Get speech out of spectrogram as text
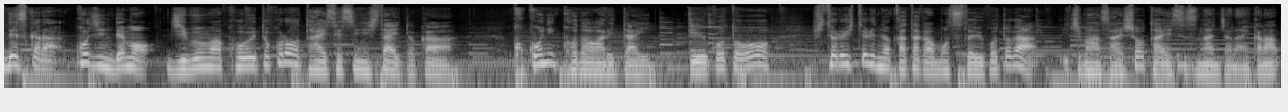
ですから個人でも自分はこういうところを大切にしたいとかここにこだわりたいっていうことを一人一人の方が持つということが一番最初大切なんじゃないかな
